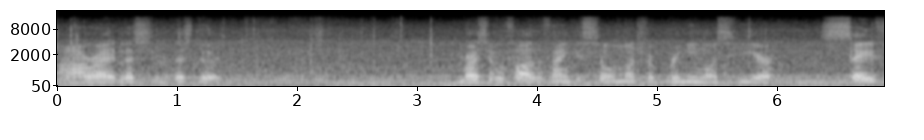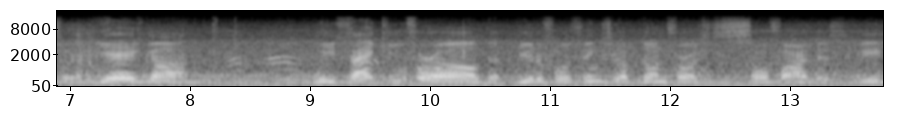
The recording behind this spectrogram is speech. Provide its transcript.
All right, let's let's do it. Merciful Father, thank you so much for bringing us here safely. Yay, God. We thank you for all the beautiful things you have done for us so far this week.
